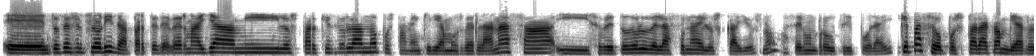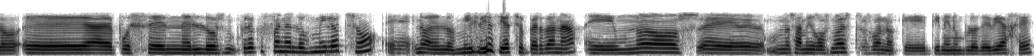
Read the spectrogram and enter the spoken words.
Eh, entonces en Florida, aparte de ver Miami y los parques de Orlando, pues también queríamos ver la NASA y sobre todo lo de la zona de los Cayos, ¿no? Hacer un road trip por ahí. ¿Qué pasó? Pues para cambiarlo, eh, pues en el dos, creo que fue en el 2008, eh, no, en el 2018, perdona, eh, unos eh, unos amigos nuestros, bueno, que tienen un blog de viaje,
